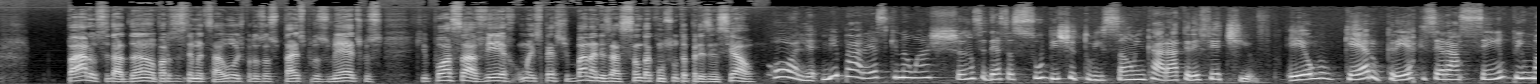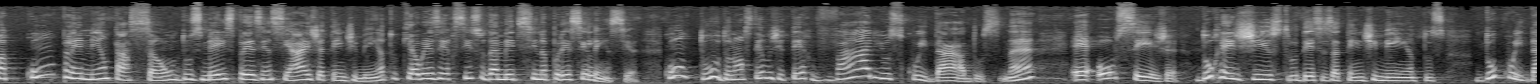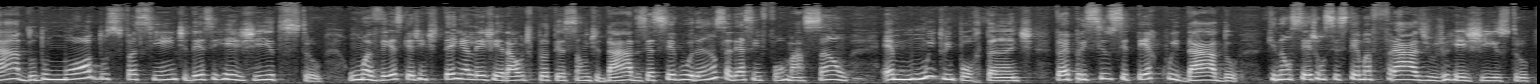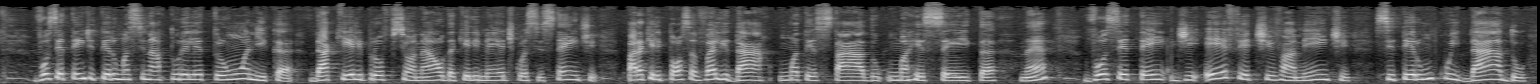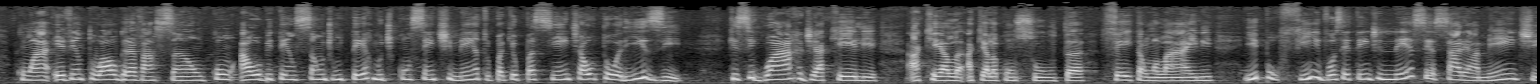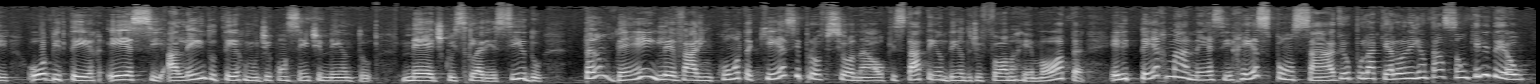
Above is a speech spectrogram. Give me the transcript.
para o cidadão, para o sistema de saúde, para os hospitais, para os médicos, que possa haver uma espécie de banalização da consulta presencial? Olha, me parece que não há chance dessa substituição em caráter efetivo. Eu quero crer que será sempre uma complementação dos meios presenciais de atendimento, que é o exercício da medicina por excelência. Contudo, nós temos de ter vários cuidados, né? É, ou seja, do registro desses atendimentos, do cuidado do modus faciente desse registro, uma vez que a gente tem a Lei Geral de Proteção de Dados e a segurança dessa informação é muito importante. Então é preciso se ter cuidado que não seja um sistema frágil de registro. Você tem de ter uma assinatura eletrônica daquele profissional, daquele médico assistente, para que ele possa validar um atestado, uma receita, né? Você tem de efetivamente se ter um cuidado com a eventual gravação, com a obtenção de um termo de consentimento para que o paciente autorize que se guarde aquele, aquela, aquela consulta feita online. E, por fim, você tem de necessariamente obter esse, além do termo de consentimento médico esclarecido, também levar em conta que esse profissional que está atendendo de forma remota, ele permanece responsável por aquela orientação que ele deu.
